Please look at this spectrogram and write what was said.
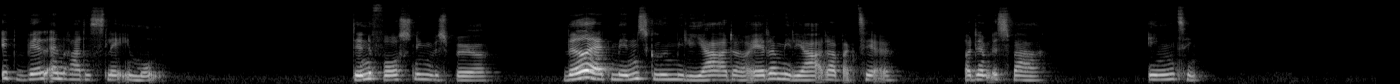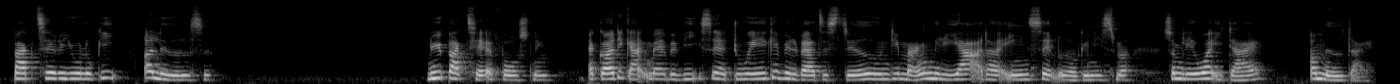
et velanrettet slag imod. Denne forskning vil spørge, hvad er et menneske uden milliarder og atter milliarder af bakterier? Og den vil svare, ingenting. Bakteriologi og ledelse. Ny bakterieforskning er godt i gang med at bevise, at du ikke vil være til stede uden de mange milliarder af encellede organismer, som lever i dig og med dig.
